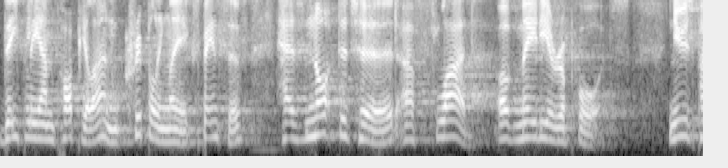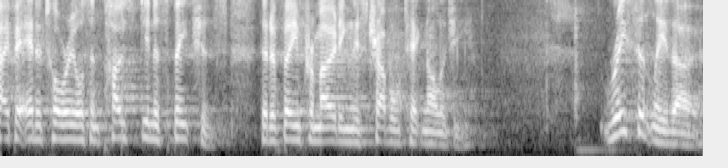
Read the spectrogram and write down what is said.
deeply unpopular and cripplingly expensive, has not deterred a flood of media reports, newspaper editorials, and post dinner speeches that have been promoting this troubled technology. Recently, though,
